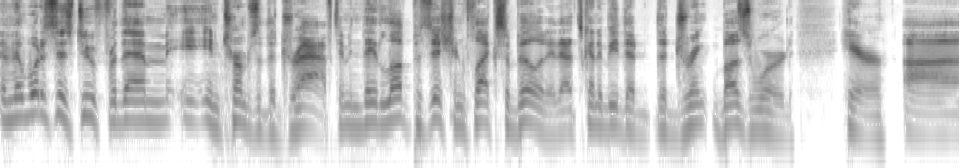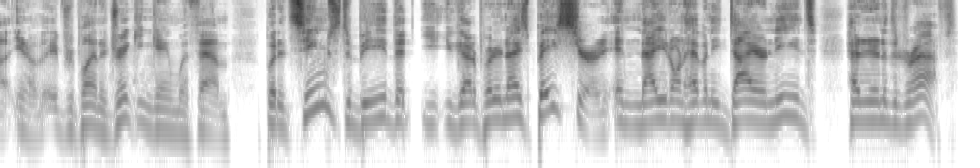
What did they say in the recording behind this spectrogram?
And then what does this do for them in terms of the draft? I mean, they love position flexibility. That's going to be the the drink buzzword here. Uh, you know, if you're playing a drinking game with them, but it seems to be that you, you got a pretty nice base here, and now you don't have any dire needs headed into the draft.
